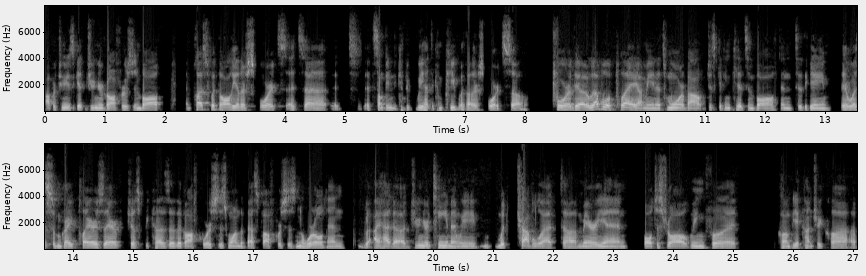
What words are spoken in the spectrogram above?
opportunities to get junior golfers involved. And plus, with all the other sports, it's uh, it's it's something to comp- we had to compete with other sports. So for the level of play, I mean, it's more about just getting kids involved into the game. There was some great players there just because of the golf course is one of the best golf courses in the world, and I had a junior team, and we would travel at uh, Merion, Baltusrol, Winged Foot, Columbia Country Club,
